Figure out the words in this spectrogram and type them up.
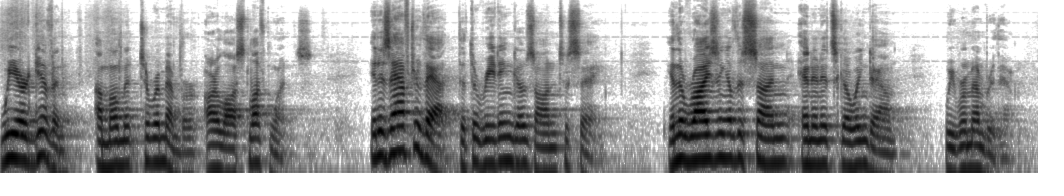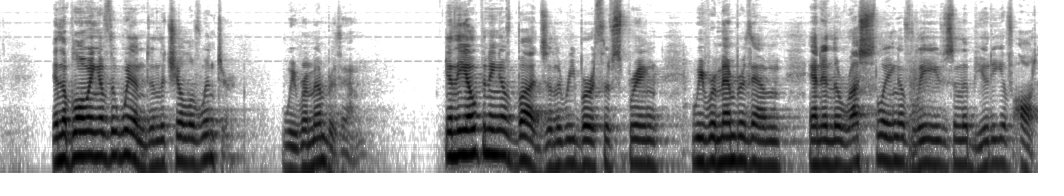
we are given a moment to remember our lost loved ones. It is after that that the reading goes on to say, In the rising of the sun and in its going down, we remember them. In the blowing of the wind and the chill of winter, we remember them. In the opening of buds and the rebirth of spring, we remember them. And in the rustling of leaves and the beauty of autumn,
